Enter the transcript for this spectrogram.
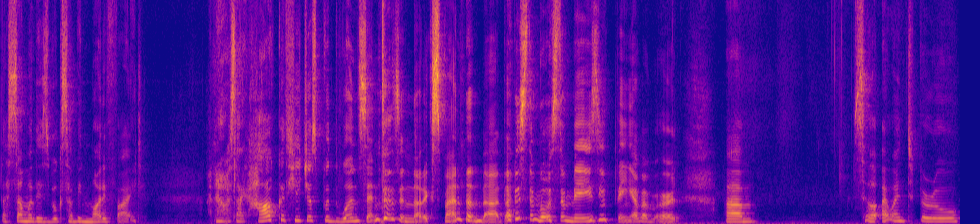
that some of these books have been modified. And I was like, how could he just put one sentence and not expand on that? That is the most amazing thing I've ever heard. Um, so I went to Peru.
